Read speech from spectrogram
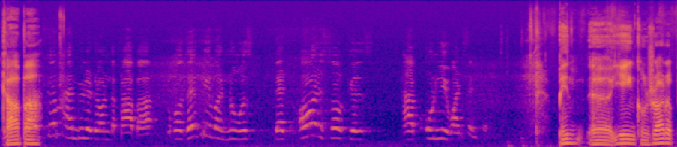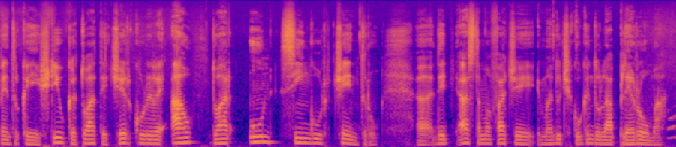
Kaaba circumambulate around the Kaaba because everyone knows that all circles have only one center. Pen, uh, ei înconjoară pentru că ei știu că toate cercurile au doar un singur centru. Uh, deci asta mă face, mă duce cu gândul la pleroma, So we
